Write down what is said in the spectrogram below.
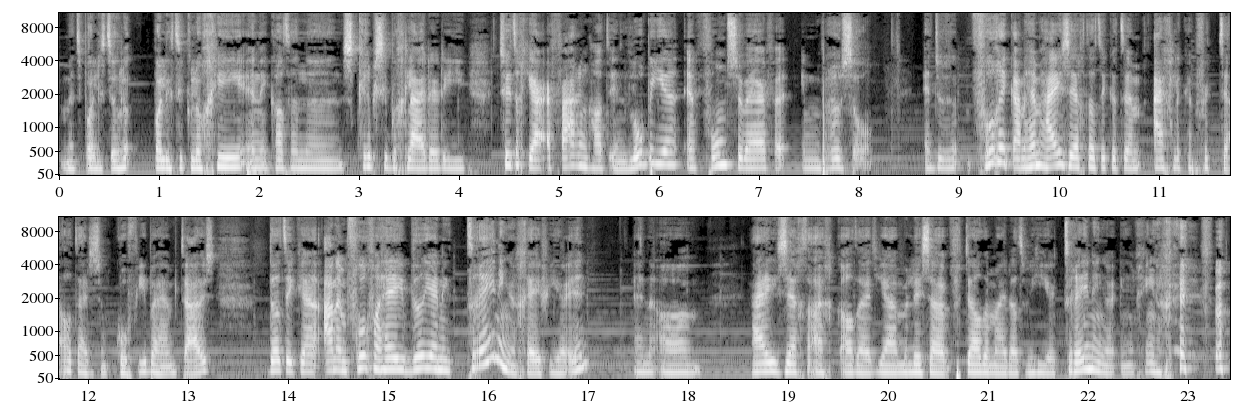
met politicologie. En ik had een, eh, scriptiebegeleider die 20 jaar ervaring had in lobbyen en fondsen werven in Brussel. En toen vroeg ik aan hem, hij zegt dat ik het hem eigenlijk heb verteld tijdens een koffie bij hem thuis. Dat ik uh, aan hem vroeg van, hey, wil jij niet trainingen geven hierin? En uh, hij zegt eigenlijk altijd, ja, Melissa vertelde mij dat we hier trainingen in gingen geven.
